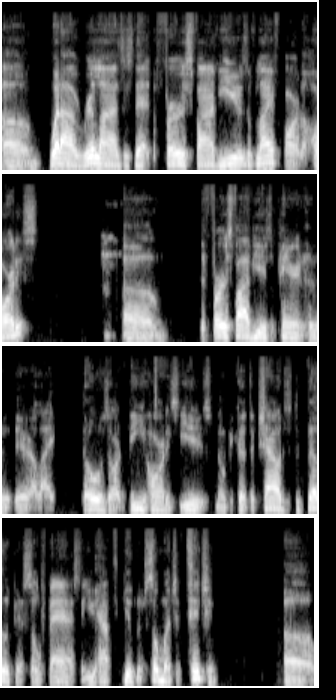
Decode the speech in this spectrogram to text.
Um, what I realize is that the first five years of life are the hardest. Um, the first five years of parenthood, they're like those are the hardest years, you know, because the child is developing so fast and you have to give them so much attention. Um,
